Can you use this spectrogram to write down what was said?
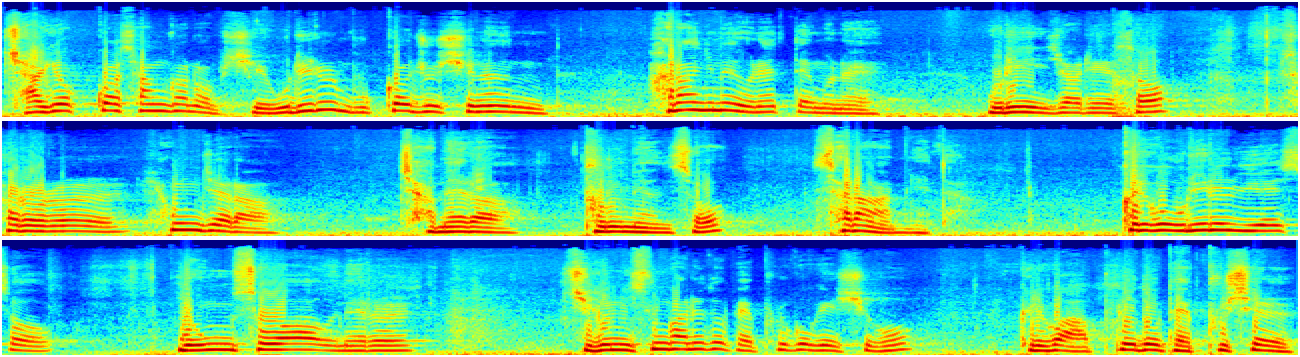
자격과 상관없이 우리를 묶어 주시는 하나님의 은혜 때문에 우리 이 자리에서 서로를 형제라, 자매라 부르면서 사랑합니다. 그리고 우리를 위해서 용서와 은혜를 지금 이 순간에도 베풀고 계시고 그리고 앞으로도 베푸실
